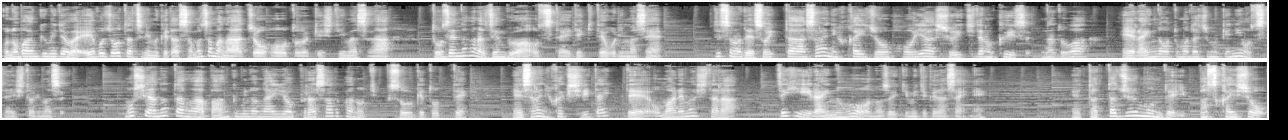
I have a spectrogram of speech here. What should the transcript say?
この番組では英語上達に向けた様々な情報をお届けしていますが、当然ながら全部はお伝えできておりません。ですので、そういったさらに深い情報や週1でのクイズなどは、えー、LINE のお友達向けにお伝えしております。もしあなたが番組の内容プラスアルファの tips を受け取って、えー、さらに深く知りたいって思われましたら、ぜひ LINE の方を覗いてみてくださいね。えー、たった10問で一発解消、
